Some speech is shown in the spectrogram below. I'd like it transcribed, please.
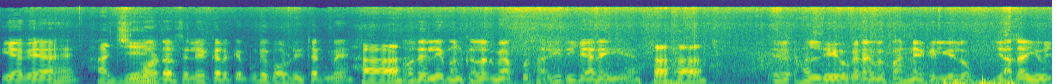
किया गया है। हाँ जी। बॉर्डर से लेकर के पूरे बॉडी तक में। हाँ। और ये लेमन कलर में आपको साड़ी दी जा रही है। हाँ हाँ। हल्दी वगैरह में पहनने के लिए लोग ज़्यादा यूज़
